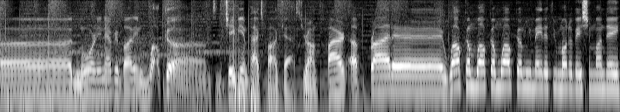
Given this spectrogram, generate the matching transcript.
Good morning, everybody, and welcome to the JV Impacts Podcast. You're on Fired Up Friday. Welcome, welcome, welcome. You made it through Motivation Monday,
